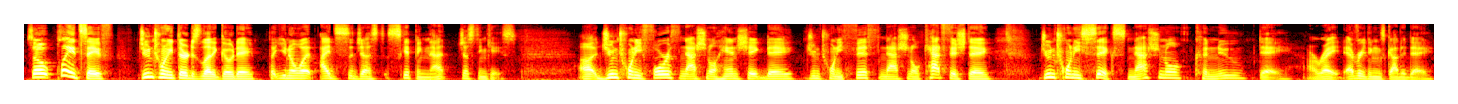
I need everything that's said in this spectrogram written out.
So play it safe. June 23rd is Let It Go Day, but you know what? I'd suggest skipping that just in case. Uh, June 24th, National Handshake Day. June 25th, National Catfish Day. June 26th, National Canoe Day. All right, everything's got a day.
